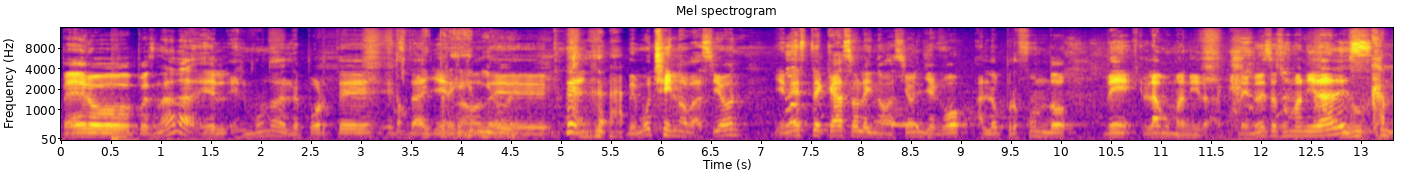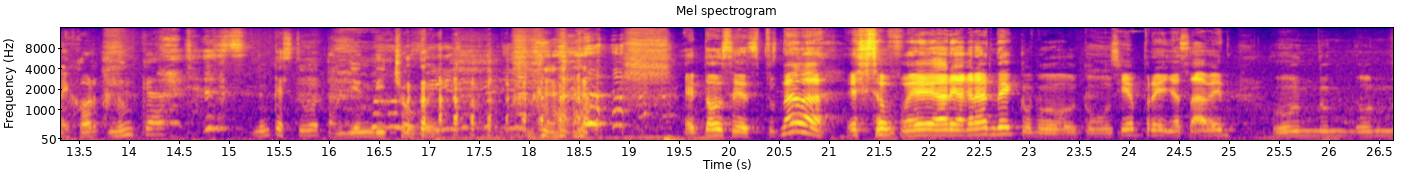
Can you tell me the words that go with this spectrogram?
Pero pues nada, el, el mundo del deporte está lleno premio, de, de mucha innovación y en este caso la innovación llegó a lo profundo de la humanidad, de nuestras humanidades. Nunca mejor, nunca, nunca estuvo tan bien dicho, güey. Entonces, pues nada, esto fue área grande, como, como siempre, ya saben, un, un, un-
